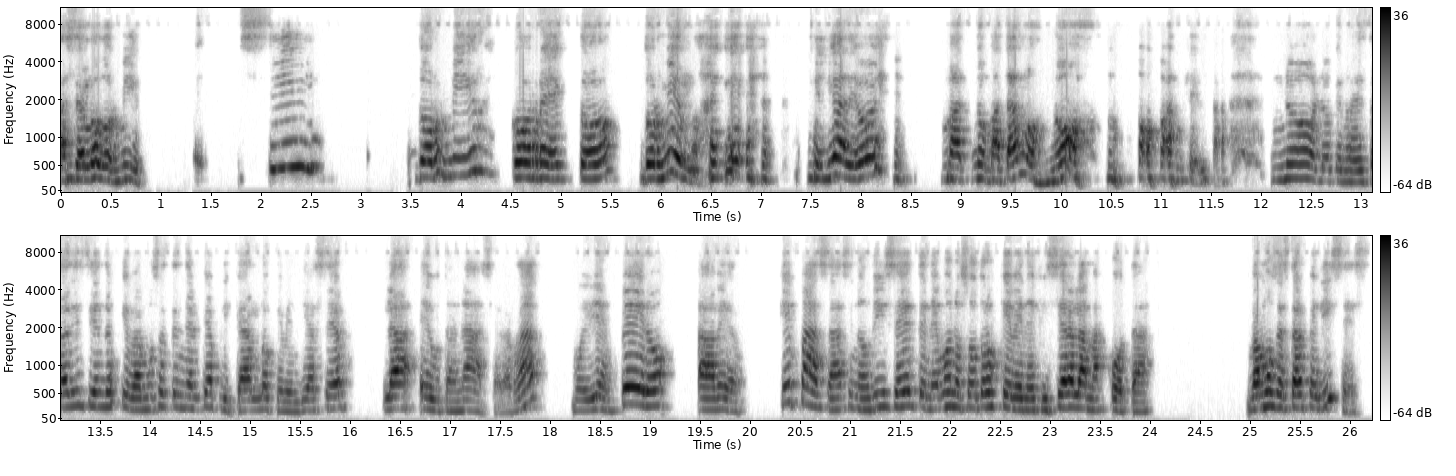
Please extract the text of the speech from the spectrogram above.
hacerlo dormir. Sí, dormir, correcto, dormirlo. El día de hoy, no, matarlos, no, no, Ángela. No, lo que nos está diciendo es que vamos a tener que aplicar lo que vendría a ser la eutanasia, ¿verdad? Muy bien, pero a ver, ¿qué pasa si nos dice tenemos nosotros que beneficiar a la mascota? Vamos a estar felices,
